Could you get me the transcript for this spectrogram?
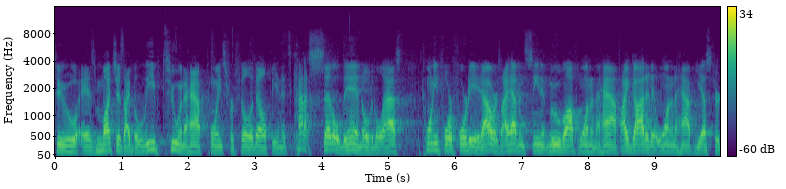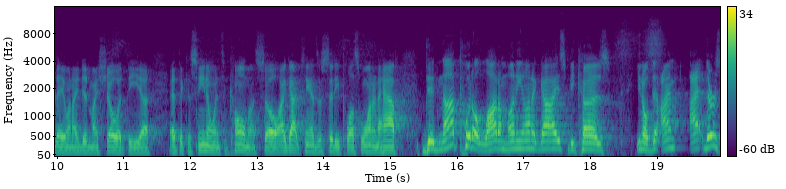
to as much as I believe two and a half points for Philadelphia. And it's kind of settled in over the last 24, 48 hours. I haven't seen it move off one and a half. I got it at one and a half yesterday when I did my show at the, uh, at the casino in Tacoma. So I got Kansas City plus one and a half. Did not put a lot of money on it, guys, because you know, I'm, I, there's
